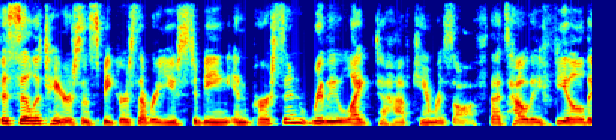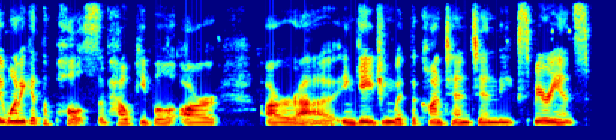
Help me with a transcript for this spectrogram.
facilitators and speakers that were used to being in person really like to have cameras off. That's how they feel. They want to get the pulse of how people are are uh, engaging with the content and the experience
